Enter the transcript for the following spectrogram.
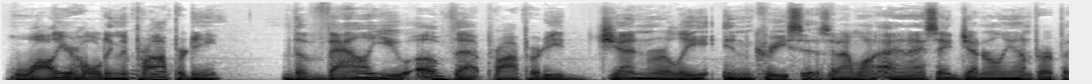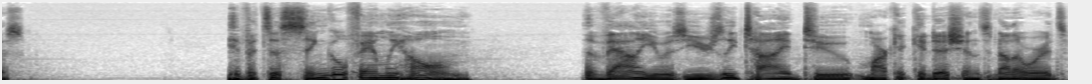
While you're holding the property, the value of that property generally increases. And I want and I say generally on purpose. If it's a single family home, the value is usually tied to market conditions. In other words,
